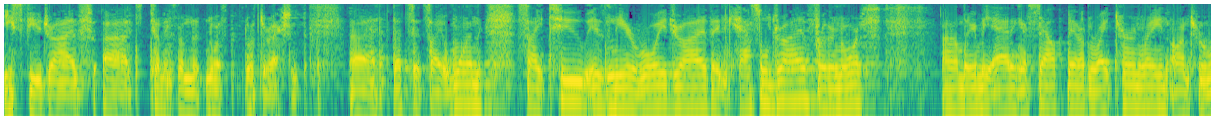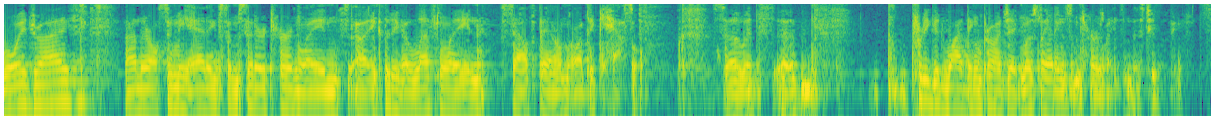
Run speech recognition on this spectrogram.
Eastview Drive, uh, coming from the north north direction. that's at site one. Site two is near Roy Drive and Castle Drive, further north. Um, they're going to be adding a southbound right turn lane onto Roy Drive. Um, they're also going to be adding some center turn lanes, uh, including a left lane southbound onto Castle. So it's a pretty good widening project, mostly adding some turn lanes in those two locations.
